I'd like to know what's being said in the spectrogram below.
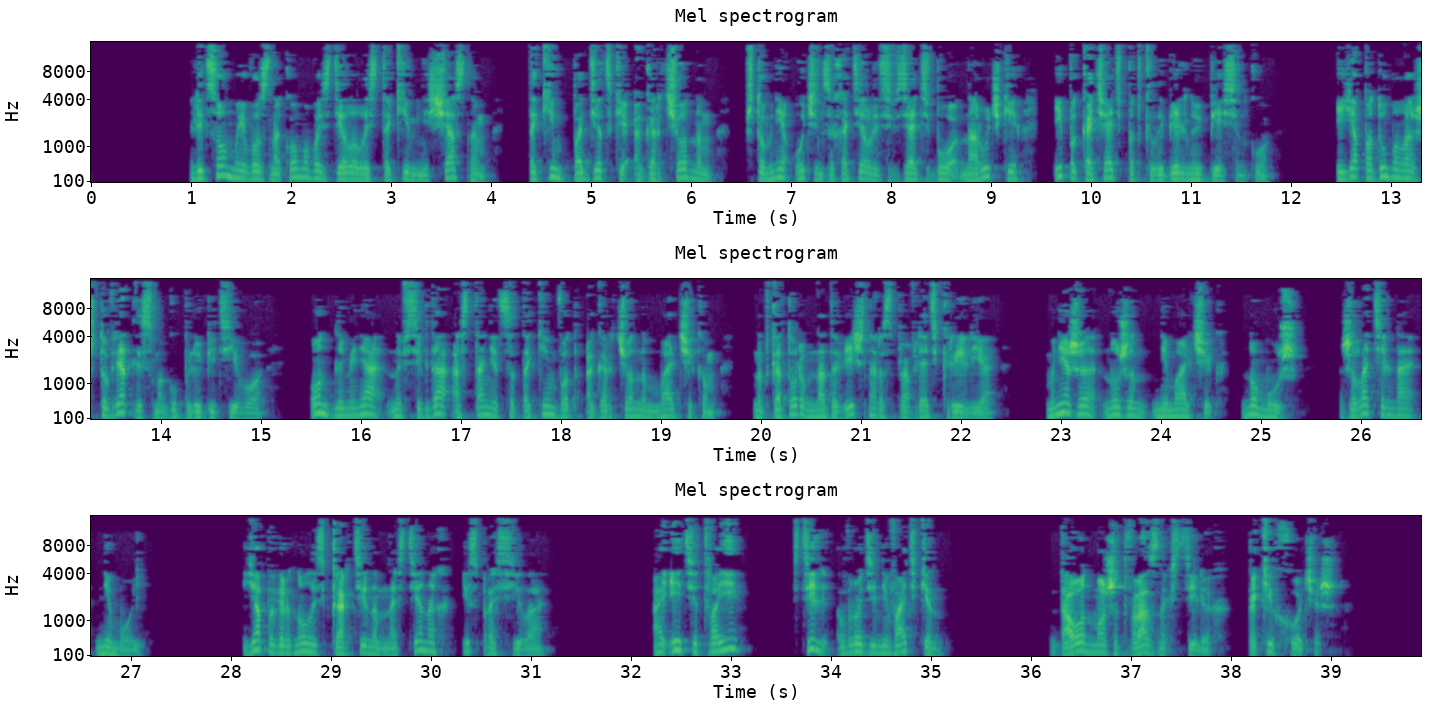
Лицо моего знакомого сделалось таким несчастным, таким по-детски огорченным, что мне очень захотелось взять Бо на ручки и покачать под колыбельную песенку. И я подумала, что вряд ли смогу полюбить его. Он для меня навсегда останется таким вот огорченным мальчиком, над которым надо вечно расправлять крылья. Мне же нужен не мальчик, но муж, желательно не мой. Я повернулась к картинам на стенах и спросила. «А эти твои? Стиль вроде не Ватькин?» «Да он может в разных стилях, каких хочешь».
